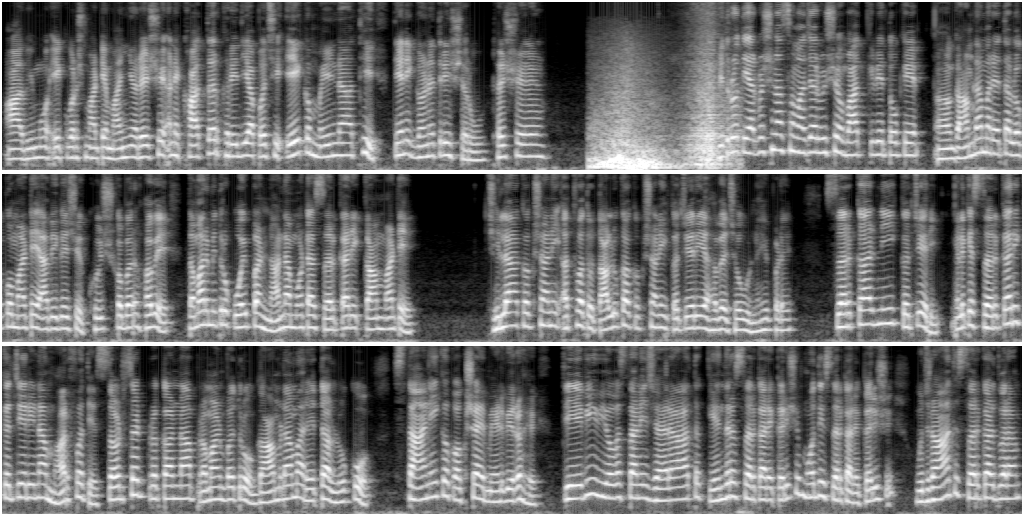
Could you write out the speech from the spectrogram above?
આ વીમો એક વર્ષ માટે માન્ય રહેશે અને ખાતર ખરીદ્યા પછી એક મહિનાથી તેની ગણતરી શરૂ થશે. મિત્રો, ત્યાર પછીના સમાચાર વિશે વાત કરીએ તો કે ગામડામાં રહેતા લોકો માટે આવી ગઈ છે ખુશખબર. હવે, તમારા મિત્રો કોઈ પણ નાના મોટા સરકારી કામ માટે જિલ્લા કક્ષાની અથવા તો તાલુકા કક્ષાની કચેરીએ હવે જવું નહીં પડે. સરકારની કચેરી, એટલે કે સરકારી કચેરીના મારફતે સડસઠ પ્રકારના પ્રમાણપત્રો ગામડામાં રહેતા લોકો સ્થાનિક કક્ષાએ મેળવી રહે તેવી વ્યવસ્થાની જાહેરાત કેન્દ્ર સરકારે કરી છે, મોદી સરકારે કરી છે, ગુજરાત સરકાર દ્વારા.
